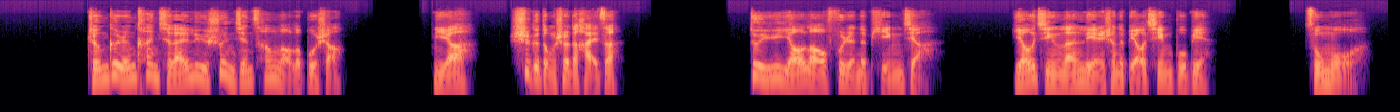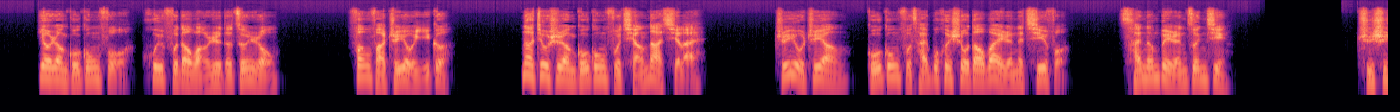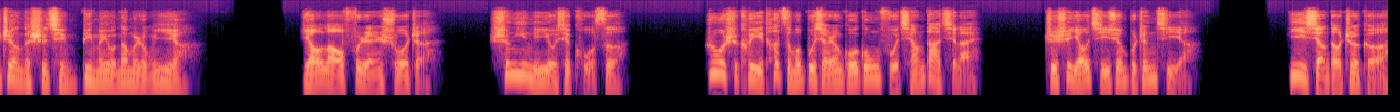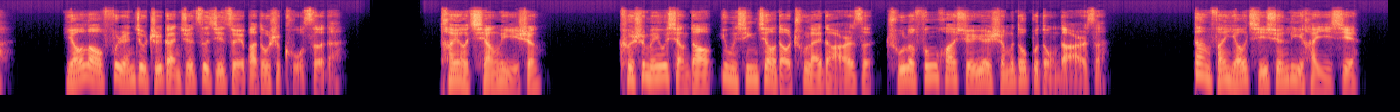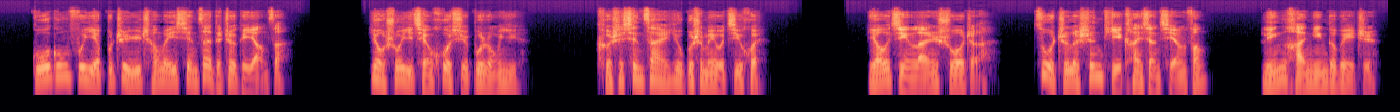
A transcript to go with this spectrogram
整个人看起来绿瞬间苍老了不少。你啊，是个懂事的孩子。对于姚老夫人的评价，姚景兰脸上的表情不变。祖母要让国公府恢复到往日的尊荣，方法只有一个，那就是让国公府强大起来。只有这样。国公府才不会受到外人的欺负，才能被人尊敬。只是这样的事情并没有那么容易啊！姚老夫人说着，声音里有些苦涩。若是可以，她怎么不想让国公府强大起来？只是姚齐轩不争气呀！一想到这个，姚老夫人就只感觉自己嘴巴都是苦涩的。她要强了一声。可是没有想到，用心教导出来的儿子，除了风花雪月什么都不懂的儿子。但凡姚齐轩厉害一些，国公府也不至于成为现在的这个样子。要说以前或许不容易，可是现在又不是没有机会。姚锦兰说着，坐直了身体，看向前方，林寒宁的位置。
